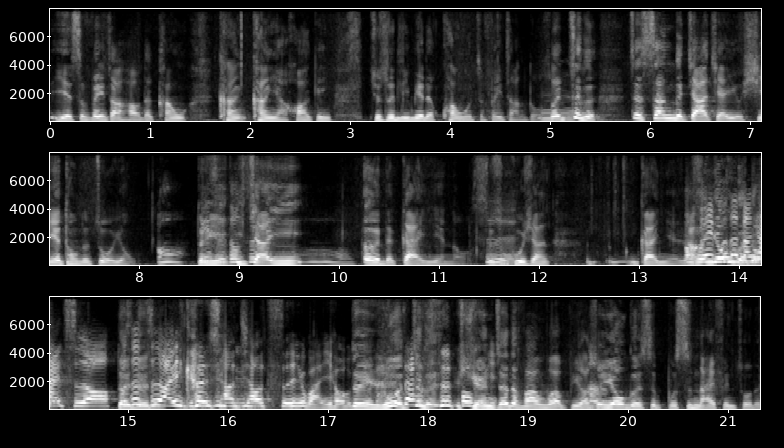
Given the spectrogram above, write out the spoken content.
也是非常好的抗抗抗氧化跟就是里面的矿物质非常多，所以这个这三个加起来有协同的作用。哦，等于一加一。二的概念哦，就是互相概念。然后所以不是分开吃哦，不是吃完一根香蕉吃一碗优格。对，如果这个选择的方法，比方说优格是不是奶粉做的，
